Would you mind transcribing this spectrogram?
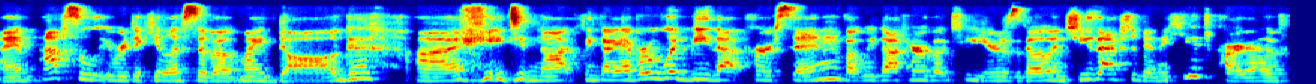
I am absolutely ridiculous about my dog. I did not think I ever would be that person, but we got her about two years ago, and she's actually been a huge part of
